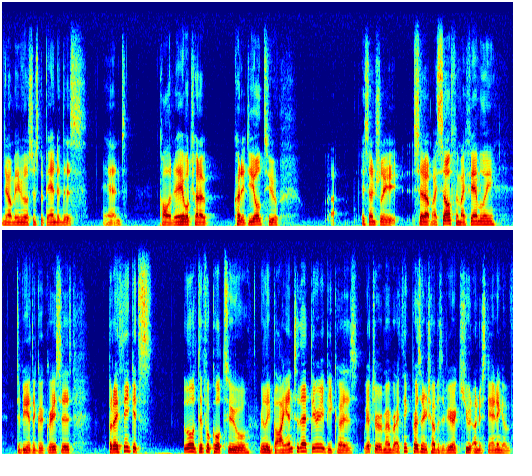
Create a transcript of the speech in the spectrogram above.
You know, maybe let's just abandon this and call it a day. We'll try to cut a deal to uh, essentially set up myself and my family to be in the good graces. But I think it's a little difficult to really buy into that theory because we have to remember I think President Trump has a very acute understanding of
